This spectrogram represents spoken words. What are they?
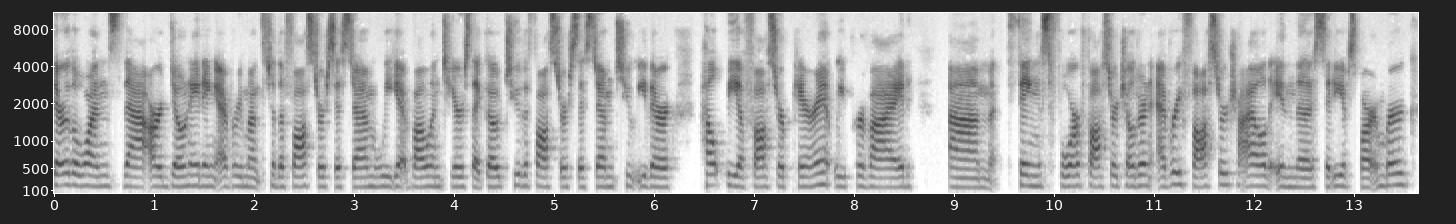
They're the ones that are donating every month to the foster system. We get volunteers that go to the foster system to either help be a foster parent. We provide um, things for foster children. Every foster child in the city of Spartanburg,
